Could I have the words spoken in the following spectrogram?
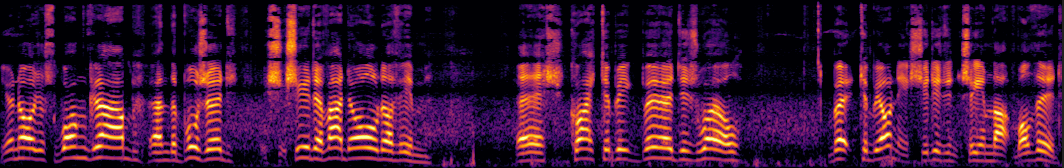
you know, just one grab and the buzzard, she'd have had hold of him. Uh, quite a big bird as well. But to be honest, she didn't seem that bothered.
